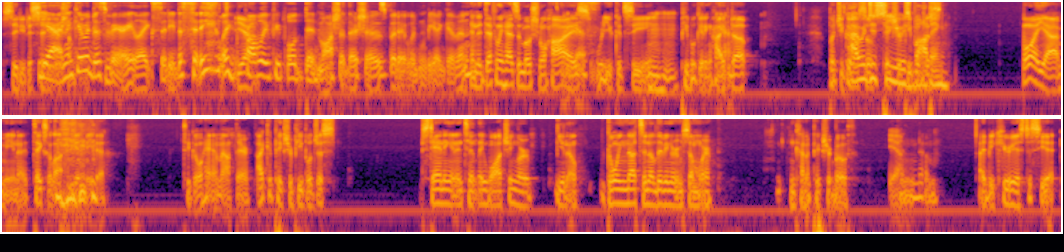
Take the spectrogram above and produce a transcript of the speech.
city to city. yeah, or I think it would just vary like city to city. Like Yeah. probably people did mosh at their shows, but it wouldn't be a given. and it definitely has emotional highs where you could see people getting hyped Yeah. up. But you could I also would just see you as people just- bobbing. Well, yeah, I mean, it takes a lot to get me to to go ham out there. I could picture people just standing and intently watching, or you know, going nuts in a living room somewhere. You can kind of picture both, Yeah. and um, I'd be curious to see it.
